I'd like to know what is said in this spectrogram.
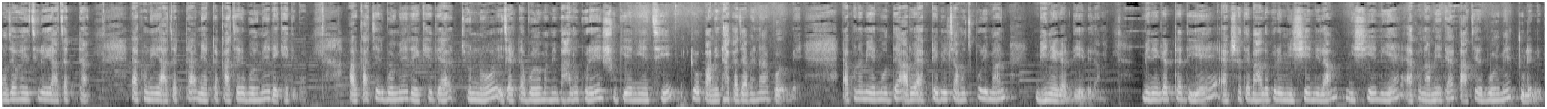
মজা হয়েছিল এই আচারটা। এখন এই আচারটা আমি একটা কাচের বয়মে রেখে দিব। আর কাচের বয়মে রেখে দেওয়ার জন্য এই যে একটা বয়ম আমি ভালো করে শুকিয়ে নিয়েছি, একটু পানি থাকা যাবে না বয়মে। এখন আমি এর মধ্যে আরও এক টেবিল চামচ পরিমাণ ভিনেগার দিয়ে দিলাম। ভিনেগারটা দিয়ে একসাথে ভালো করে মিশিয়ে নিলাম। মিশিয়ে নিয়ে এখন আমি এটা কাচের বয়মে তুলে নিব।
